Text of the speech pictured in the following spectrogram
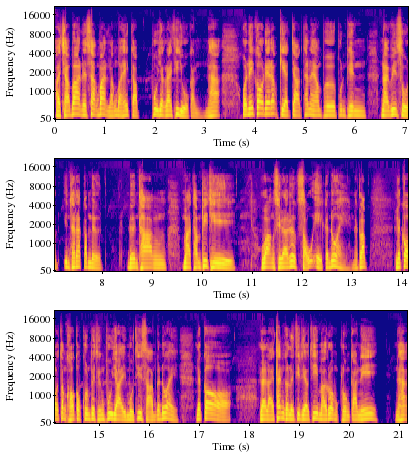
อาชาวบ้านได้สร้างบ้านหลังใหม่ให้กับผู้ยากไร้ที่อยู่กันนะฮะวันนี้ก็ได้รับเกียรติจากท่านนายอำเภอพุนพินนายวิสุทธ์อินทรกำเนิด เดินทางมาทำพิธี วางศิลาฤกษ์เสาเอกกันด้วยนะครับ แล้วก็ต้องขอขอบคุณไปถึงผู้ใหญ่หมู่ที่ 3 กันด้วย แล้วก็หลาย ๆ ท่านกันเลยทีเดียวที่มาร่วมโครงการนี้นะฮะ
